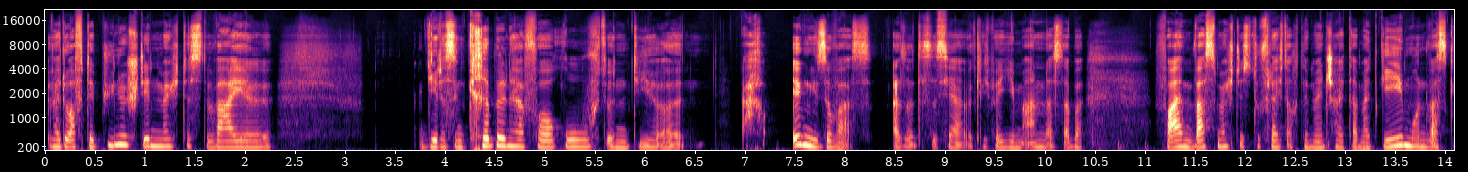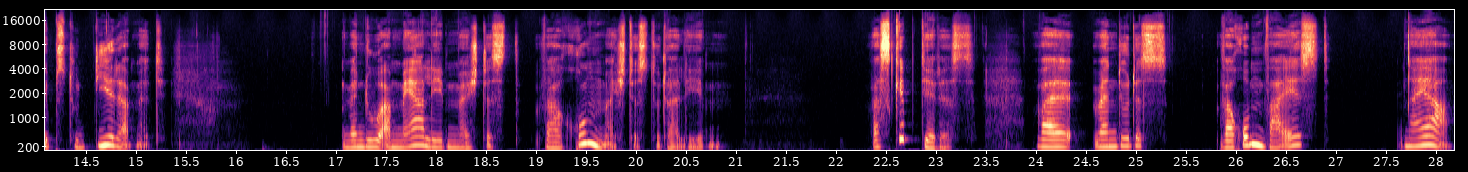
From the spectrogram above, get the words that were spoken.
weil du auf der Bühne stehen möchtest, weil dir das ein Kribbeln hervorruft und dir, ach, irgendwie sowas. Also das ist ja wirklich bei jedem anders, aber vor allem, was möchtest du vielleicht auch der Menschheit damit geben und was gibst du dir damit? Wenn du am Meer leben möchtest, warum möchtest du da leben? Was gibt dir das? Weil wenn du das Warum weißt, naja,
